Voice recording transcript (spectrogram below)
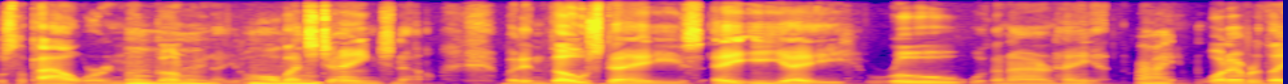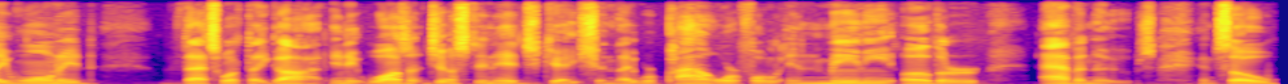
was the power in mm-hmm. Montgomery. Now, you know, all that's mm-hmm. changed now, but in those days, AEA ruled with an iron hand. Right. Whatever they wanted, that's what they got, and it wasn't just in education; they were powerful in many other avenues. And so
